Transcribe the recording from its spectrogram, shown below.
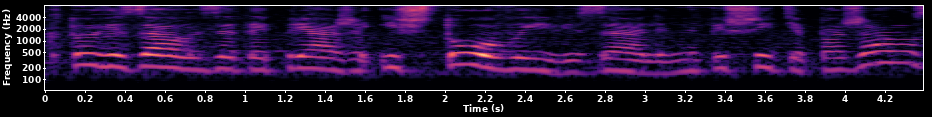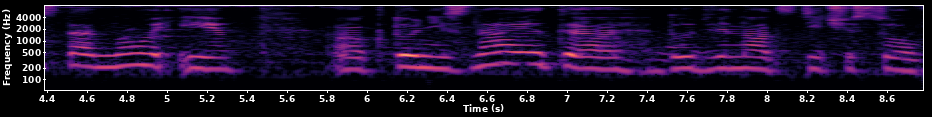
кто вязал из этой пряжи и что вы вязали, напишите, пожалуйста. Ну и кто не знает, э, до 12 часов,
